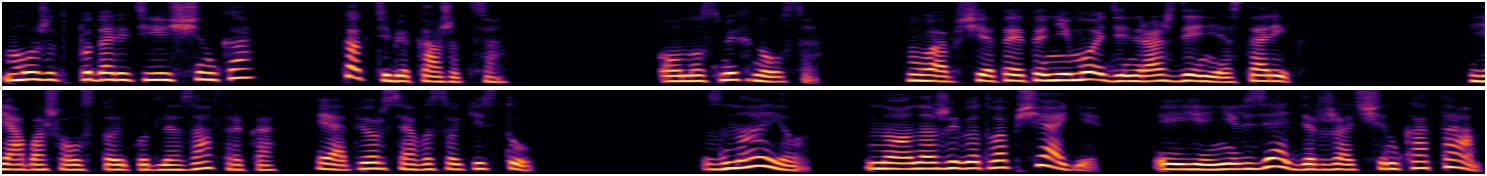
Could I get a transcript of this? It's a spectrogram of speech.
Может, подарить ей щенка? Как тебе кажется?» Он усмехнулся. «Вообще-то это не мой день рождения, старик». Я обошел стойку для завтрака и оперся о высокий стул. «Знаю, но она живет в общаге, и ей нельзя держать щенка там».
